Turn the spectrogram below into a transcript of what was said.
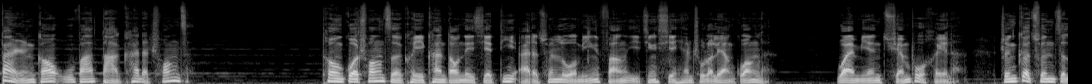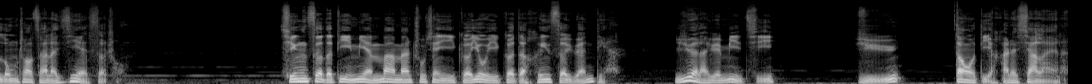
半人高、无法打开的窗子。透过窗子可以看到那些低矮的村落民房已经显现出了亮光了，外面全部黑了，整个村子笼罩在了夜色中。青色的地面慢慢出现一个又一个的黑色圆点，越来越密集，雨。到底还是下来了，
